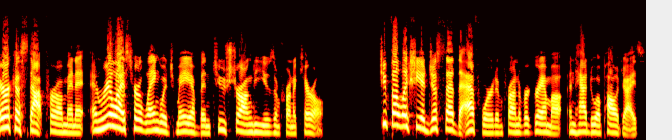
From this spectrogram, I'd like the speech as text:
Erika stopped for a minute and realized her language may have been too strong to use in front of Carol. She felt like she had just said the F word in front of her grandma and had to apologize.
